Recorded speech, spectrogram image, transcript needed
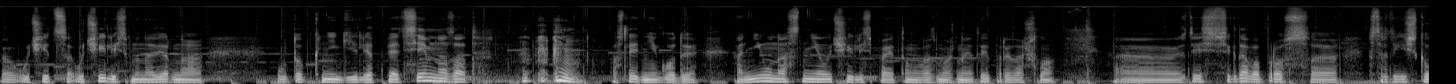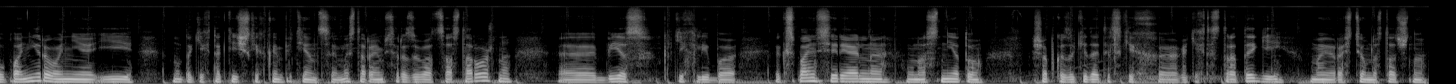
э, учиться, учились мы, наверное, у Топ-книги лет 5-7 назад. Последние годы они у нас не учились, поэтому, возможно, это и произошло. Э, здесь всегда вопрос э, стратегического планирования и ну, таких тактических компетенций. Мы стараемся развиваться осторожно, э, без каких-либо экспансий реально. У нас нету шапкозакидательских каких-то стратегий. Мы растем достаточно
